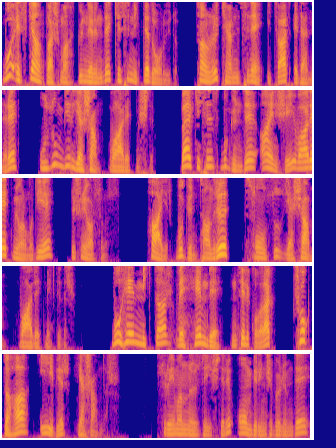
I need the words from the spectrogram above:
Bu eski antlaşma günlerinde kesinlikle doğruydu. Tanrı kendisine itaat edenlere uzun bir yaşam vaat etmişti. Belki siz bugün de aynı şeyi vaat etmiyor mu diye düşünüyorsunuz. Hayır, bugün Tanrı sonsuz yaşam vaat etmektedir. Bu hem miktar ve hem de nitelik olarak çok daha iyi bir yaşamdır. Süleyman'ın özdeyişleri 11. bölümde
